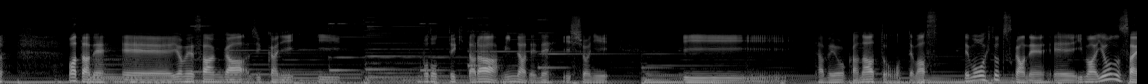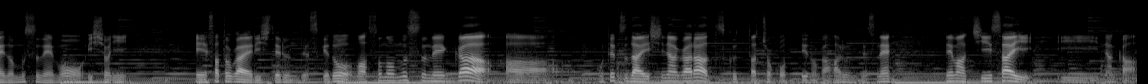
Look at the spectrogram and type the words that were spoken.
またね、えー嫁さんが実家に戻ってきたら、みんなでね、一緒に食べようかなと思ってます。で、もう一つがね、えー今4歳の娘も一緒に、えー里帰りしてるんですけど、まあ、その娘があお手伝いしながら作ったチョコっていうのがあるんですね。で、まあ、小さい、なんか、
